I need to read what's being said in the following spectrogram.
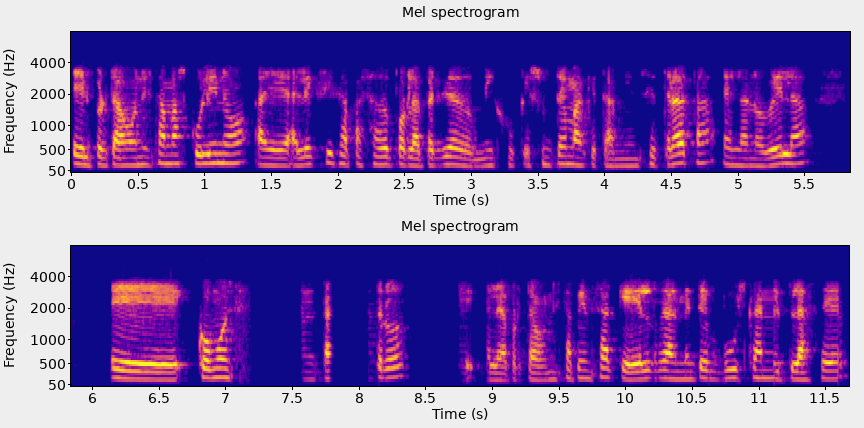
El protagonista masculino, eh, Alexis, ha pasado por la pérdida de un hijo, que es un tema que también se trata en la novela, eh, cómo es atroz, la protagonista piensa que él realmente busca en el placer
